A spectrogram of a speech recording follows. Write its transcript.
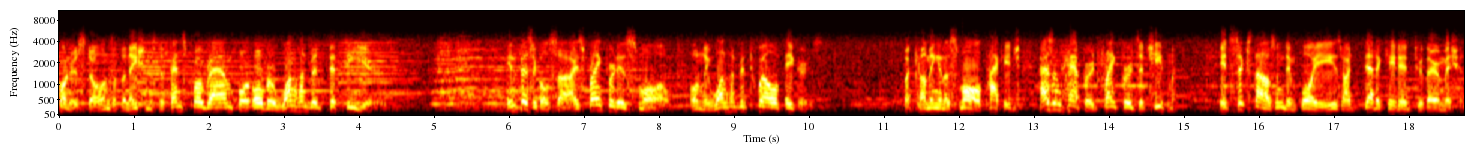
cornerstones of the nation's defense program for over 150 years. In physical size, Frankford is small, only 112 acres. But coming in a small package hasn't hampered Frankford's achievement. Its 6,000 employees are dedicated to their mission.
